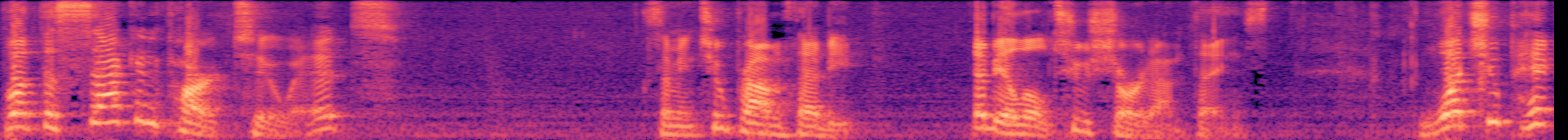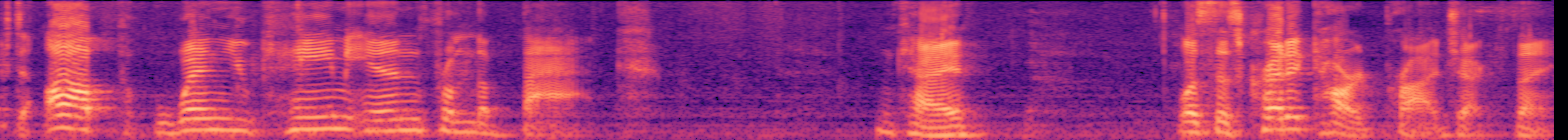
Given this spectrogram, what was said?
But the second part to it, because I mean, two problems, that'd be, that'd be a little too short on things what you picked up when you came in from the back, okay, was this credit card project thing.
